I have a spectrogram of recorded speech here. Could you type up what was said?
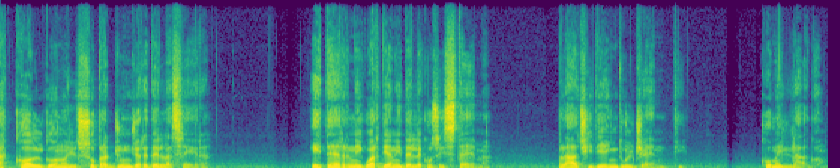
accolgono il sopraggiungere della sera. Eterni guardiani dell'ecosistema, placidi e indulgenti, come il lago.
